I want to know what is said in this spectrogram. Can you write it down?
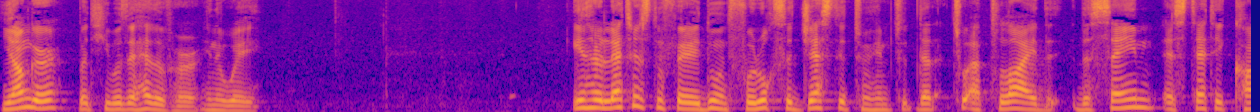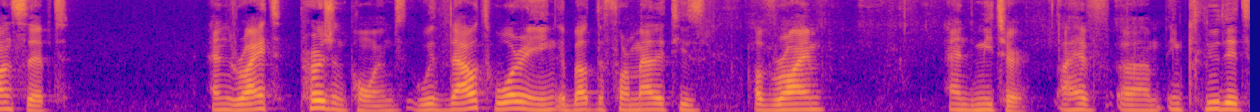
younger, but he was ahead of her in a way. In her letters to Feridun, Furugh suggested to him to, that, to apply the same aesthetic concept and write Persian poems without worrying about the formalities of rhyme and meter. I have um, included,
